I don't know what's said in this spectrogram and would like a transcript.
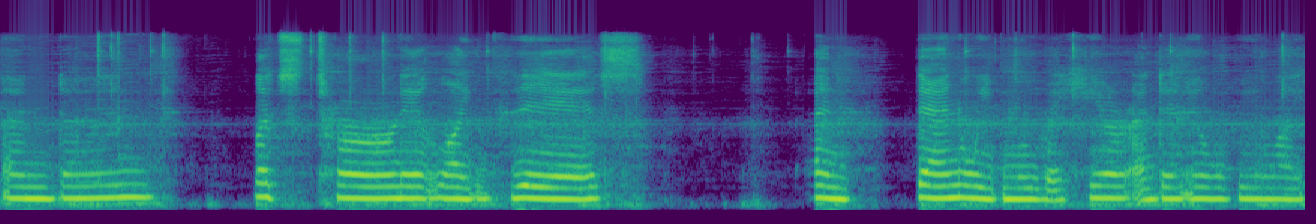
and then let's turn it like this. And then we move it here and then it will be like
